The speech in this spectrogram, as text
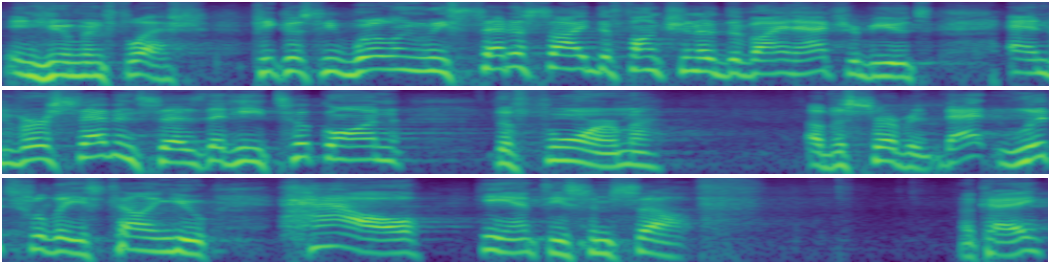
in human flesh because he willingly set aside the function of divine attributes. And verse 7 says that he took on the form of a servant. That literally is telling you how he empties himself. Okay?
